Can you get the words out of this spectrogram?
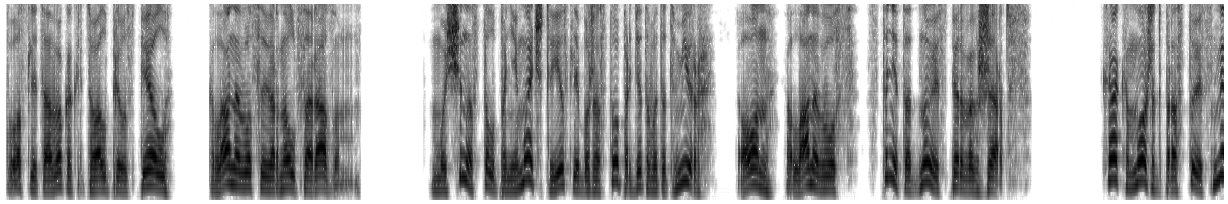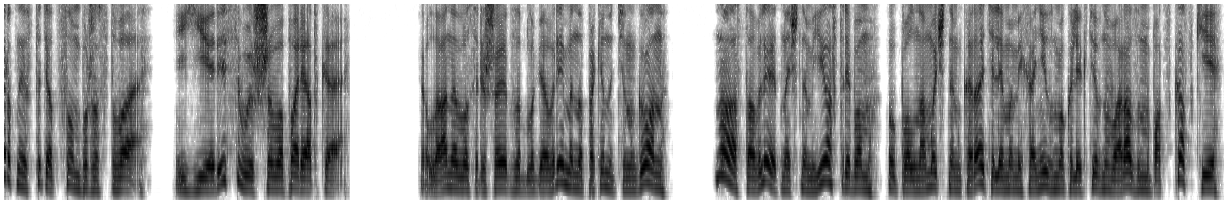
После того, как ритуал преуспел, Клановусу вернулся разум. Мужчина стал понимать, что если божество придёт в этот мир, он, Лановус, станет одной из первых жертв. Как может простой смертный стать отцом божества? Ересь высшего порядка. Лановус решает заблаговременно покинуть Тингон, но оставляет ночным ястребом, уполномоченным карателем и механизму коллективного разума подсказки,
